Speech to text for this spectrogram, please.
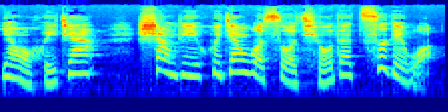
要我回家，上帝会将我所求的赐给我。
